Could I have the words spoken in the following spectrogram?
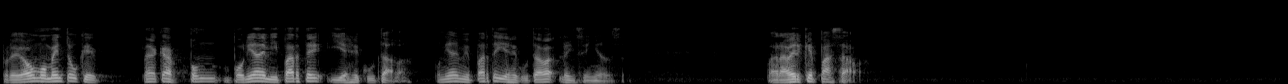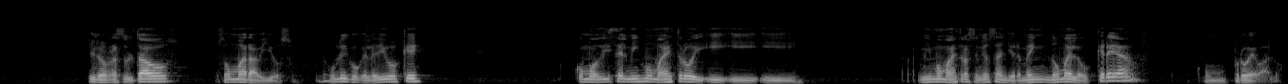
Pero llegaba un momento que acá ponía de mi parte y ejecutaba. Ponía de mi parte y ejecutaba la enseñanza. Para ver qué pasaba. Y los resultados son maravillosos. Lo único que le digo es que, como dice el mismo maestro y, y, mismo maestro señor San Germain, no me lo crea, compruébalo.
